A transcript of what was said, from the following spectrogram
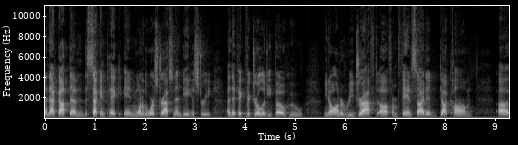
and that got them the second pick in one of the worst drafts in NBA history. And they picked Victor Oladipo, who, you know, on a redraft uh, from Fansided.com, uh,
